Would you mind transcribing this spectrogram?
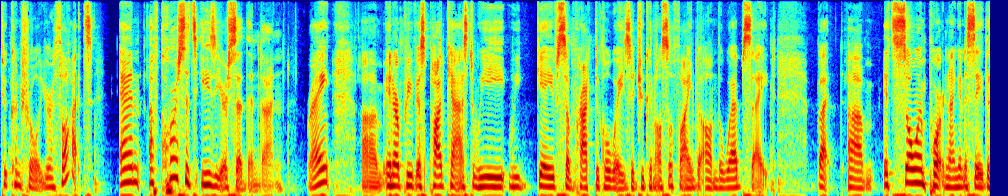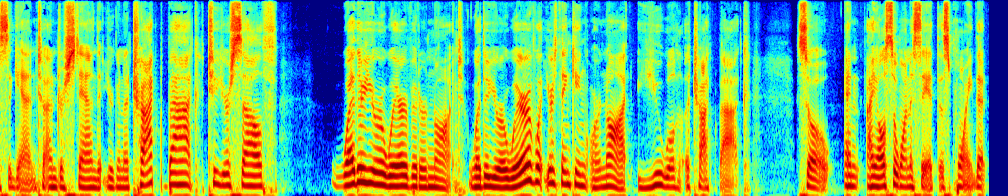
to control your thoughts. And of course, it's easier said than done, right? Um, in our previous podcast, we we gave some practical ways that you can also find on the website. But um, it's so important. I'm going to say this again to understand that you're going to track back to yourself whether you're aware of it or not, whether you're aware of what you're thinking or not, you will attract back. So, and I also want to say at this point that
